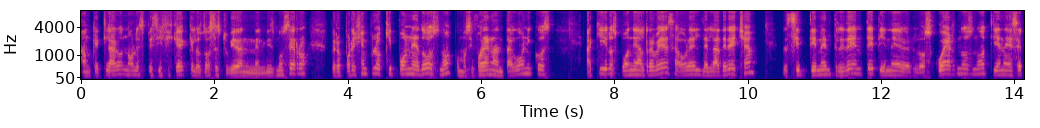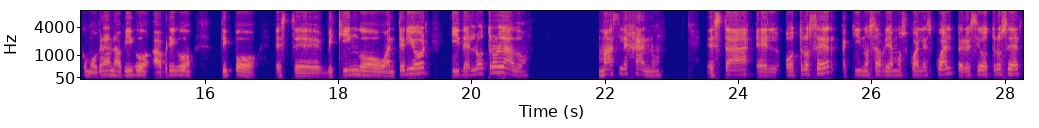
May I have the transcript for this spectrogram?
aunque claro, no le especifiqué que los dos estuvieran en el mismo cerro, pero por ejemplo aquí pone dos, ¿no? Como si fueran antagónicos. Aquí los pone al revés, ahora el de la derecha, tiene el tridente, tiene los cuernos, ¿no? Tiene ese como gran abrigo, abrigo tipo este vikingo o anterior, y del otro lado, más lejano, está el otro ser, aquí no sabríamos cuál es cuál, pero ese otro ser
